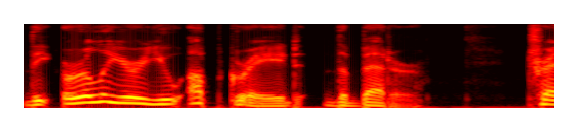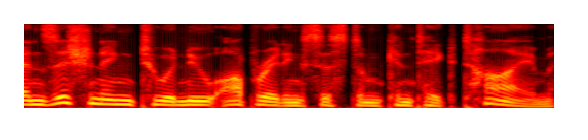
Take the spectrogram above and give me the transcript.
The earlier you upgrade, the better. Transitioning to a new operating system can take time,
